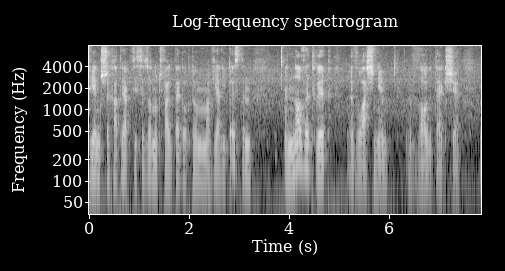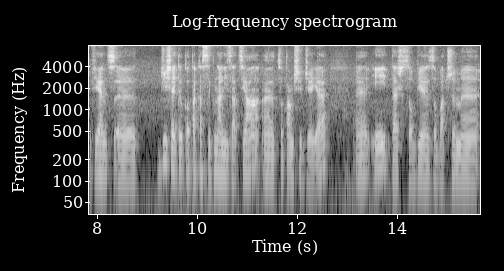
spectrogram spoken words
większych atrakcji sezonu czwartego, którą omawiali, to jest ten nowy tryb właśnie w Vortexie. Więc e, dzisiaj tylko taka sygnalizacja, e, co tam się dzieje. I też sobie zobaczymy,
